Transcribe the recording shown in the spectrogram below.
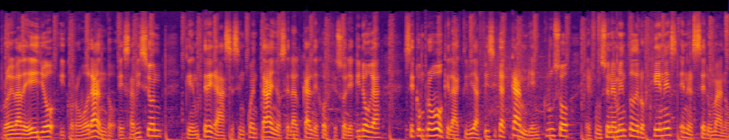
Prueba de ello y corroborando esa visión que entrega hace 50 años el alcalde Jorge Soria Quiroga, se comprobó que la actividad física cambia incluso el funcionamiento de los genes en el ser humano.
